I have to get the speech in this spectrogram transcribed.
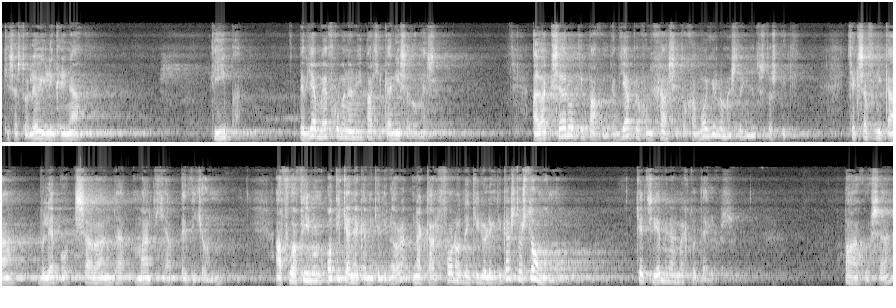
Και σας το λέω ειλικρινά. Τι είπα; Παιδιά μου εύχομαι να μην υπάρχει κανείς εδώ μέσα. Αλλά ξέρω ότι υπάρχουν παιδιά που έχουν χάσει το χαμόγελο μέσα στο ίδιο τους στο σπίτι. Και ξαφνικά βλέπω 40 μάτια παιδιών αφού αφήνουν ό,τι και αν έκανε και την ώρα να καρφώνονται κυριολεκτικά στο στόμα μου. Και έτσι έμειναν μέχρι το τέλος. Πάγωσα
